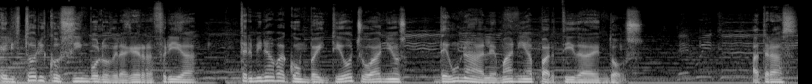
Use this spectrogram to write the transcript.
El histórico símbolo de la Guerra Fría terminaba con 28 años de una Alemania partida en dos. Atrás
